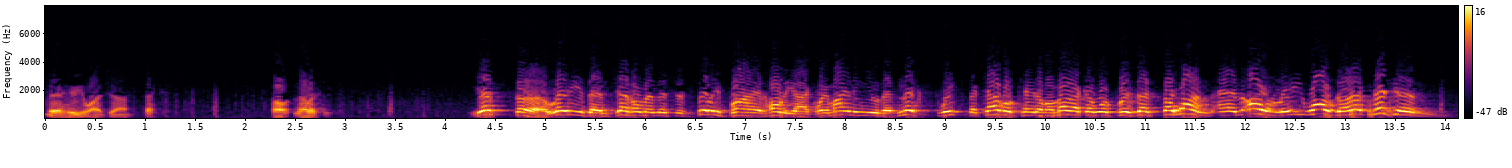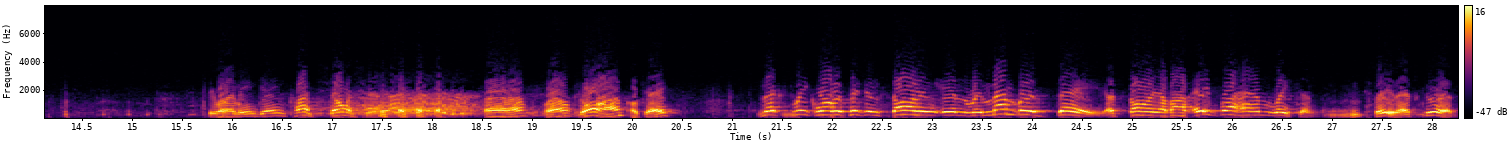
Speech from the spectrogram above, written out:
There, here you are, John. Thanks. Oh, now listen. Yes, sir. Ladies and gentlemen, this is Billy Bryant Hodiak reminding you that next week the Cavalcade of America will present the one and only Walter Pidgeon. See what I mean, Gayne? Punch, showmanship. Uh huh. Well, go on. Okay. Next week, Walter Pidgeon starring in Remembered Day, a story about Abraham Lincoln. Mm-hmm. See, that's good.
